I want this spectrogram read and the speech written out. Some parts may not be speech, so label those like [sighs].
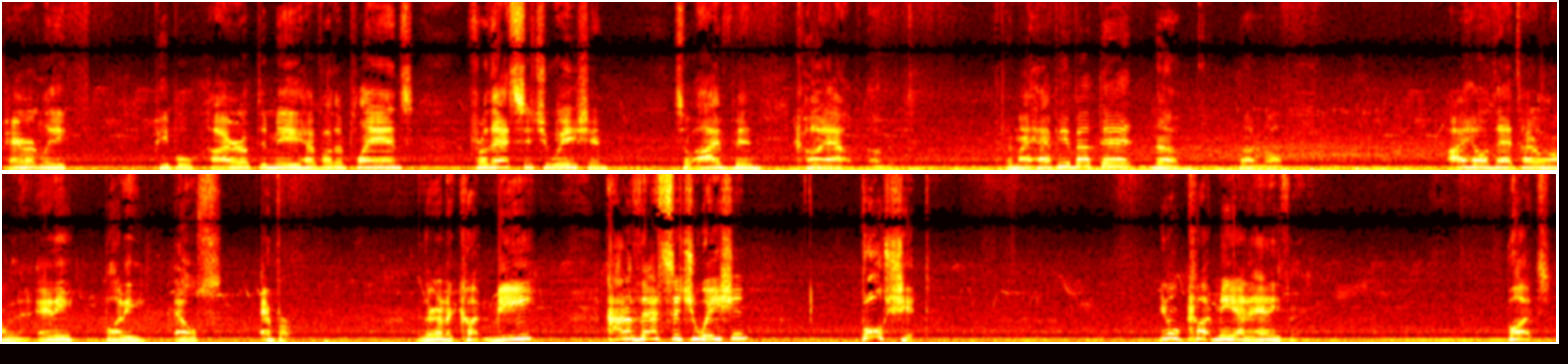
apparently, people higher up than me have other plans for that situation, so I've been cut out of it. Am I happy about that? No, not at all. I held that title longer than anybody else ever. And they're gonna cut me out of that situation? Bullshit. You don't cut me out of anything. But,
